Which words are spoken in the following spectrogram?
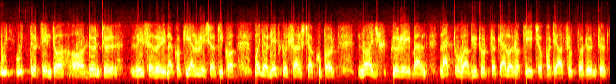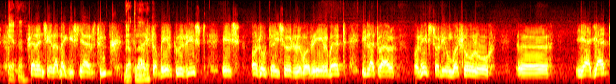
úgy, úgy történt a, a döntő részvevőinek a kijelölése, akik a Magyar Népköztársaság kupa nagy körében legtovább jutottak el, az a két csapat játszott a döntőt. Értem. Szerencsére meg is nyertük Gratulálok. ezt a bérkőzést, és azóta is őrzöm az érmet, illetve a Népstadionban szóló ö, jegyet,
